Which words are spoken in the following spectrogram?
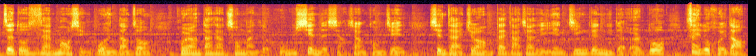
这都是在冒险过程当中，会让大家充满着无限的想象空间。现在就让我们带大家的眼睛跟你的耳朵，再度回到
